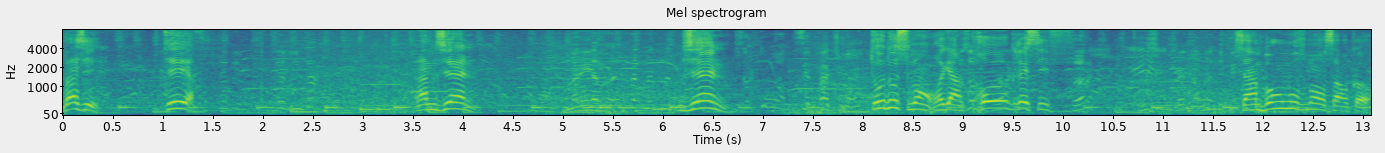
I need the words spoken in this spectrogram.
Vas-y, tire. La mzienne, mzienne. Tout doucement, regarde, progressif. C'est un bon mouvement ça encore.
